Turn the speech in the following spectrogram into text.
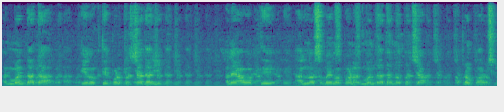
હનુમાન દાદા એ વખતે પણ પ્રચાધારી અને આ વખતે હાલના સમયમાં પણ હનુમાન દાદાનો પ્રચાર અપરંપાર છે.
